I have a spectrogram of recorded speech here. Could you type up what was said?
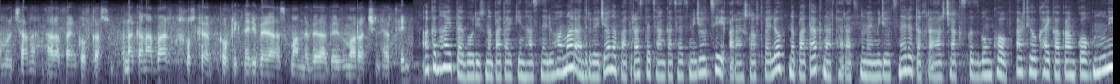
ամրությանը հարավային Կովկասում։ Բնականաբար խոսքը կոնֆլիկտների վերահսկմանն է վերաբերվում առաջին հերթին։ Ակնհայտ է, որ իր նպատակին հասնելու համար Ադրբեջանը պատրաստ է ցանկացած միջոցի առաջնորդվելով նպատակն արդարացնում է միջոցները տխրահարճակ սկզբունքով։ Արդյոք հայկական կողմն ունի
